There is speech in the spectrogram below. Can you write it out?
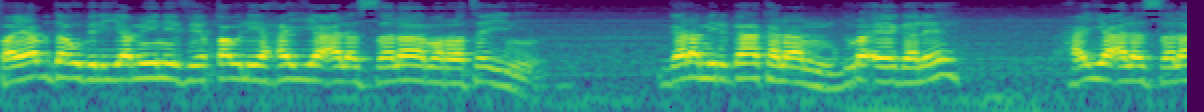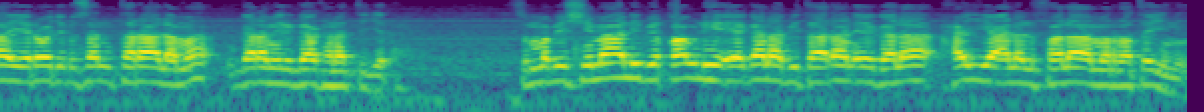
فيبدأ باليمين في قوله حي على الصلاة مرتين gara mirgaa kanaan dura eegale hayya ala salaa yeroo jedhu san taraa lama gara mirgaa kanatti jedha summa bishimaali biqawlihi eegana bitaadhaan eegala hayya ala alfalaa marratayni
